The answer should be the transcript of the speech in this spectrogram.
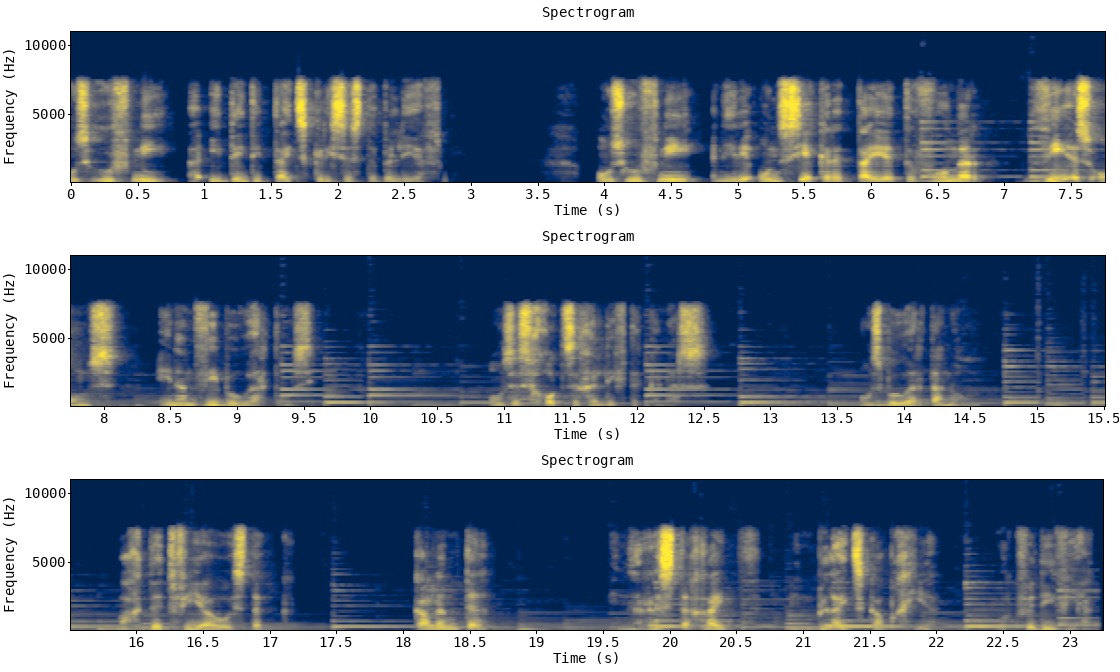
Ons hoef nie 'n identiteitskrisis te beleef nie. Ons hoef nie in hierdie onsekere tye te wonder wie is ons en aan wie behoort ons nie. Ons is God se geliefde kinders. Ons behoort aan hom. Mag dit vir jou 'n stuk kalmte en rustigheid en blydskap gee ook vir die week.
